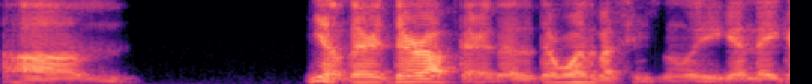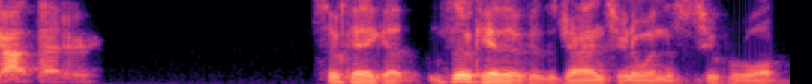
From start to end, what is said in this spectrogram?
um, you know, they're they're up there. They're, they're one of the best teams in the league, and they got better. It's okay. It's okay though because the Giants are going to win the Super Bowl.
